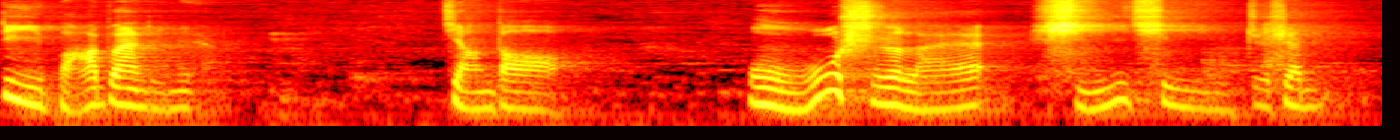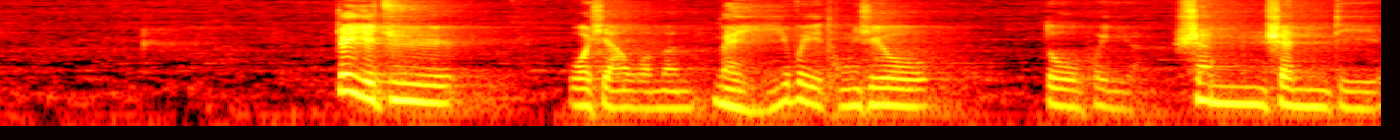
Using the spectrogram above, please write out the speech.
第八段里面讲到五十来习气之身。这一句，我想我们每一位同修都会深深的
